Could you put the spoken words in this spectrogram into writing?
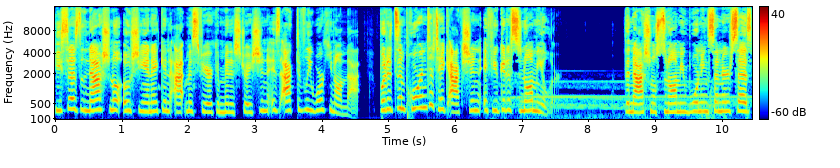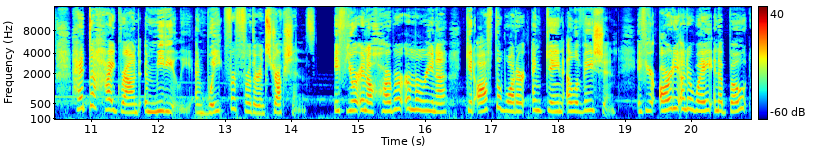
He says the National Oceanic and Atmospheric Administration is actively working on that. But it's important to take action if you get a tsunami alert. The National Tsunami Warning Center says head to high ground immediately and wait for further instructions. If you're in a harbor or marina, get off the water and gain elevation. If you're already underway in a boat,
